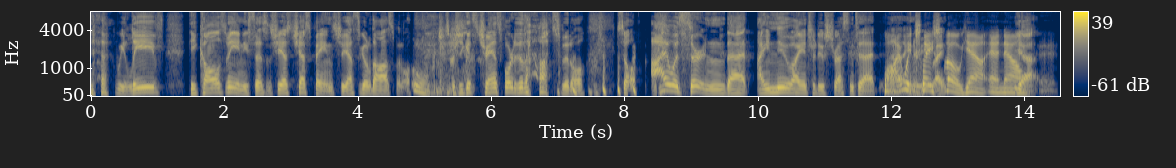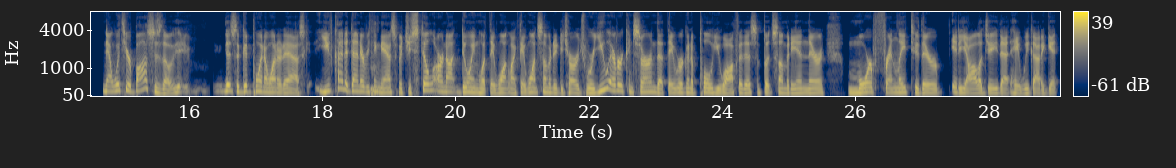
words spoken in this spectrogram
we leave. He calls me and he says she has chest pains. She has to go to the hospital. Oh, so she gets transported to the hospital. so I was certain that I knew I introduced stress into that. Well, uh, I would say right? so. Yeah, and now, yeah. Now with your bosses though, this is a good point I wanted to ask. You've kind of done everything they asked, but you still are not doing what they want. Like they want somebody to charge. Were you ever concerned that they were going to pull you off of this and put somebody in there more friendly to their ideology that, hey, we got to get,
